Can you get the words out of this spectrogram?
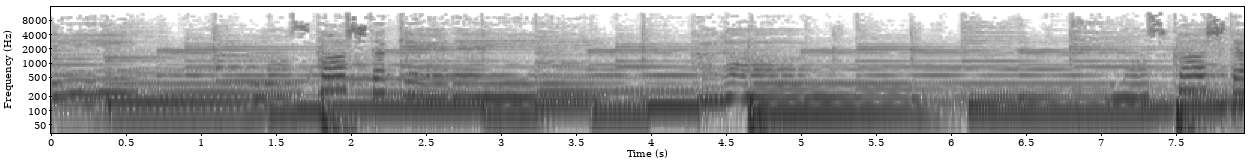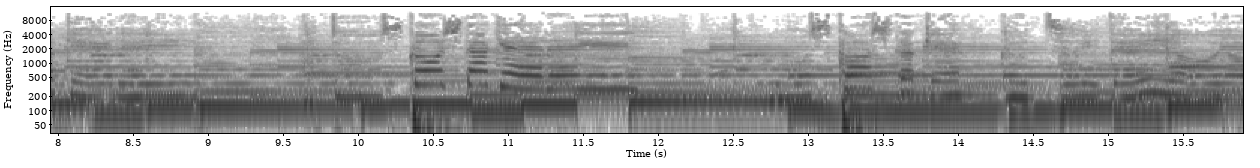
いいもう少しだけでいい。からもう少しだけでいい。あと少しだけでいい。もう少しだけくっついていようよ。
